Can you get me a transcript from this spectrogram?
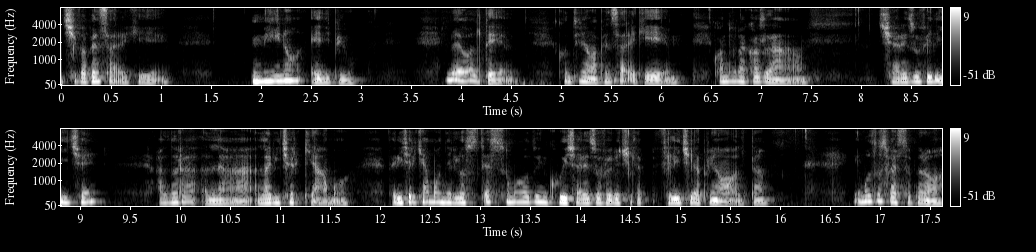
ci fa pensare che meno è di più. Noi a volte continuiamo a pensare che quando una cosa ci ha reso felice, allora la, la ricerchiamo, la ricerchiamo nello stesso modo in cui ci ha reso felici la, felici la prima volta. E molto spesso però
